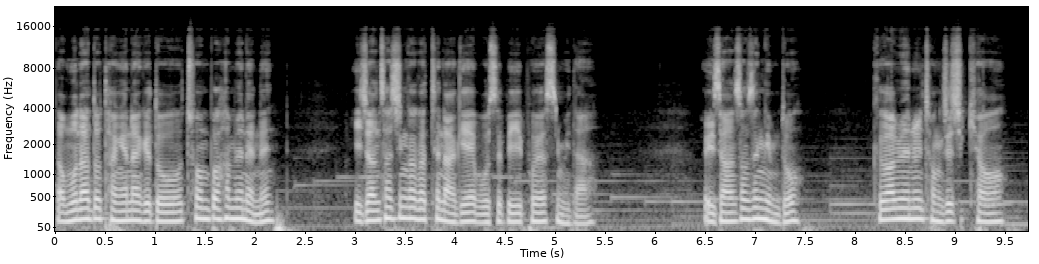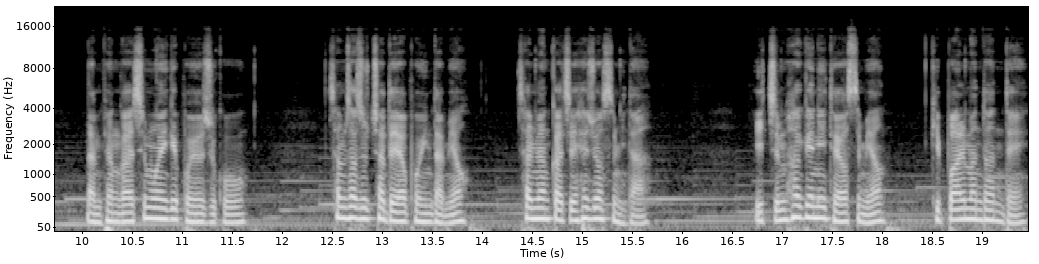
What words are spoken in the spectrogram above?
너무나도 당연하게도 초음파 화면에는 이전 사진과 같은 아기의 모습이 보였습니다. 의사 선생님도 그 화면을 정지시켜 남편과 시모에게 보여주고 3, 4주차 되어 보인다며 설명까지 해주었습니다. 이쯤 확인이 되었으면 기뻐할 만도 한데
